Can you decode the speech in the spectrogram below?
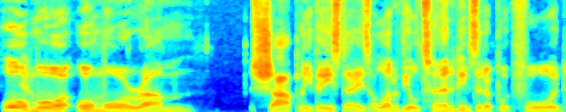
or yeah. more or more um, sharply these days, a lot of the alternatives that are put forward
